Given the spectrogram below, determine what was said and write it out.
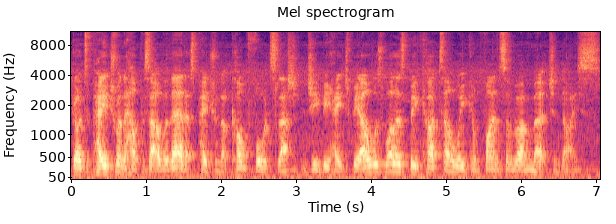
Go to Patreon to help us out over there. That's patreon.com forward slash gbhbl, as well as Big Cartel, where you can find some of our merchandise.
